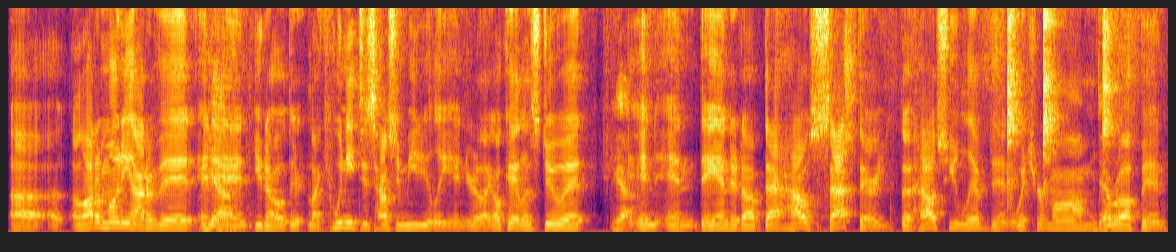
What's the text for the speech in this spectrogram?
Uh, a, a lot of money out of it, and Yeah. then you know they're like, we need this house immediately, and you're like, okay, let's do it. Yeah. and and they ended up that house sat there, the house you lived in, which your mom Yep. grew up in,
